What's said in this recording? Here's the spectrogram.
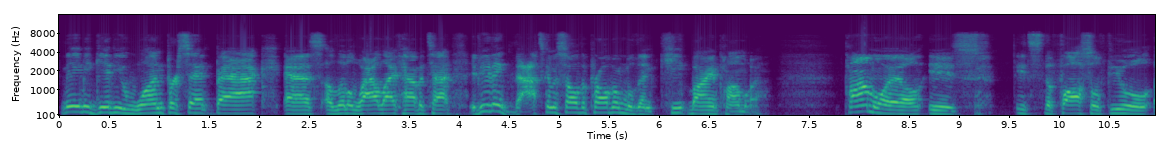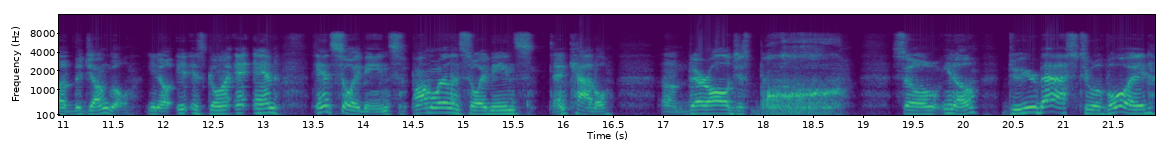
maybe give you 1% back as a little wildlife habitat, if you think that's going to solve the problem, well then keep buying palm oil. Palm oil is it's the fossil fuel of the jungle. You know, it is going and and, and soybeans, palm oil and soybeans and cattle. Um, they're all just so you know, do your best to avoid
